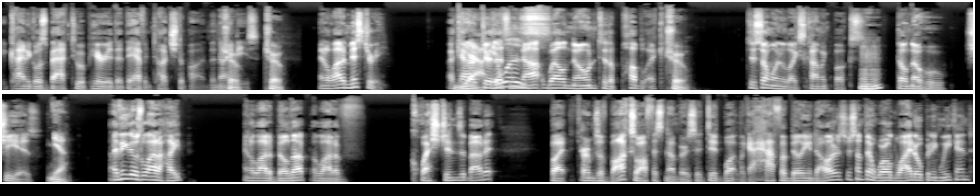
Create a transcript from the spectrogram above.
it kind of goes back to a period that they haven't touched upon, the 90s. True. And a lot of mystery. A character it that's was- not well known to the public. True. To someone who likes comic books, Mhm. they'll know who she is. Yeah. I think there was a lot of hype and a lot of build up, a lot of questions about it. But in terms of box office numbers, it did what, like a half a billion dollars or something worldwide opening weekend?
